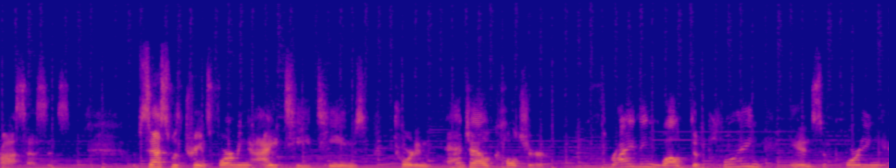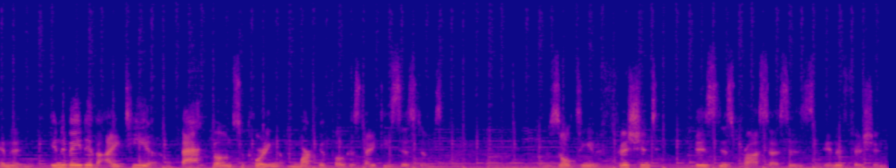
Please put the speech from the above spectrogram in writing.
processes. Obsessed with transforming IT teams toward an agile culture thriving while deploying and supporting an innovative IT backbone supporting market focused IT systems, resulting in efficient business processes and efficient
